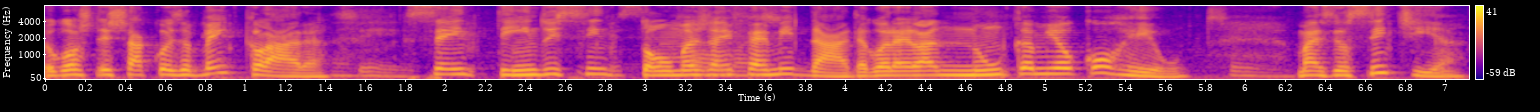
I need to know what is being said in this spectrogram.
Eu gosto de deixar a coisa bem clara. Sim. Sentindo os sintomas, da sintomas. enfermidade. Agora, ela nunca me ocorreu. Sim. Mas eu sentia.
